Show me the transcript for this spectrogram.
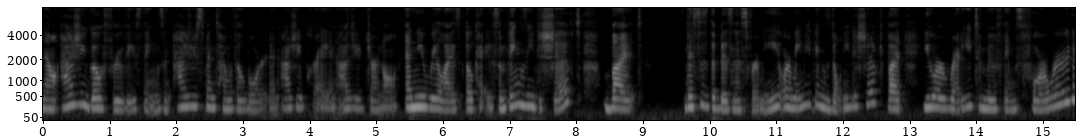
Now, as you go through these things and as you spend time with the Lord and as you pray and as you journal and you realize, okay, some things need to shift, but this is the business for me, or maybe things don't need to shift, but you are ready to move things forward.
